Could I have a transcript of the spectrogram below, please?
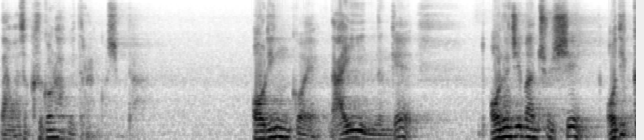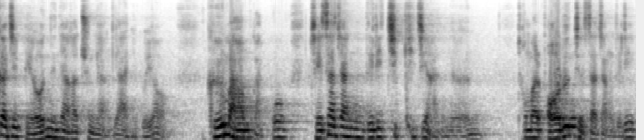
나와서 그걸 하고 있더라는 것입니다. 어린 거에 나이 있는 게 어느 집안 출신 어디까지 배웠느냐가 중요한 게 아니고요. 그 마음 갖고 제사장들이 지키지 않는 정말 어른 제사장들이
